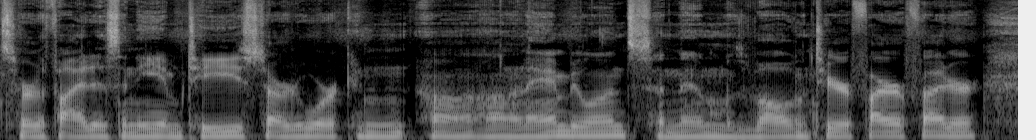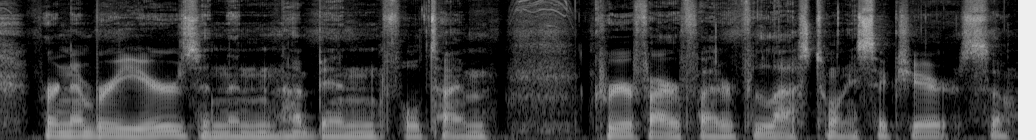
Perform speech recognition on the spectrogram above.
certified as an EMT, started working uh, on an ambulance, and then was volunteer firefighter for a number of years, and then I've been full time career firefighter for the last 26 years. So.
